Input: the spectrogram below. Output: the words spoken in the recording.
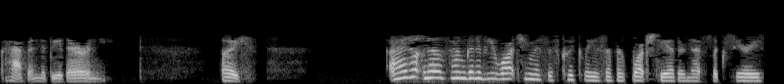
happened to be there. And like, I don't know if I'm going to be watching this as quickly as I've watched the other Netflix series.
